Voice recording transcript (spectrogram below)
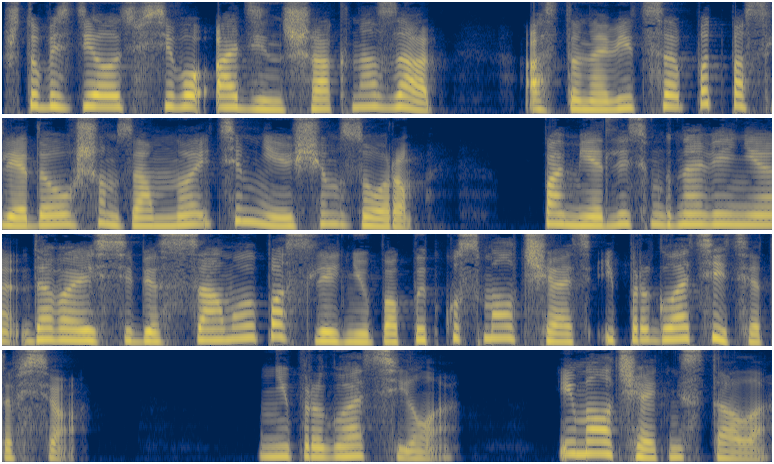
чтобы сделать всего один шаг назад, остановиться под последовавшим за мной темнеющим взором, Помедлить мгновение, давая себе самую последнюю попытку смолчать и проглотить это все. Не проглотила. И молчать не стала.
